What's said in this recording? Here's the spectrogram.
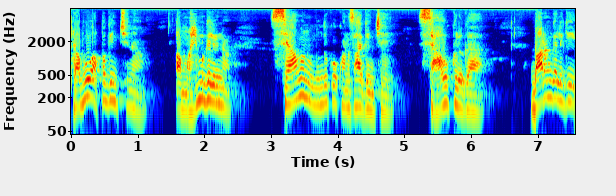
ప్రభు అప్పగించిన ఆ మహిమ కలిగిన సేవను ముందుకు కొనసాగించే సేవకులుగా భారం కలిగి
